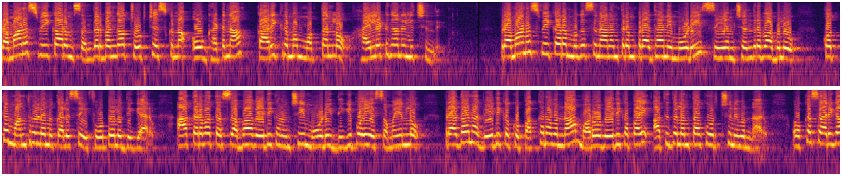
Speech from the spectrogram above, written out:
ప్రమాణ స్వీకారం సందర్భంగా చోటు చేసుకున్న ఓ ఘటన కార్యక్రమం మొత్తంలో హైలైట్గా నిలిచింది. ప్రమాణ స్వీకారం ముగిసిన అనంతరం ప్రధాని మోడీ సీఎం చంద్రబాబులు కొత్త మంత్రులను కలిసి ఫోటోలు దిగారు. ఆ తర్వాత సభా వేదిక నుంచి మోడీ దిగిపోయే సమయంలో ప్రధాన వేదికకు పక్కన ఉన్న మరో వేదికపై అతిథులంతా కూర్చుని ఉన్నారు. ఒక్కసారిగా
